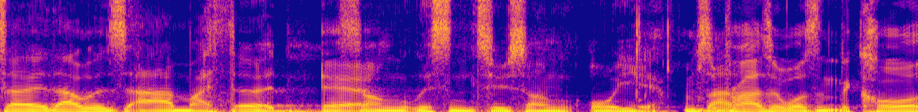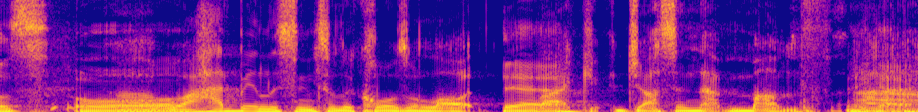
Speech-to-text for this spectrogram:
so that was uh, my third Yeah. song listened to song all year. I'm surprised it wasn't the cause or. uh, well, I had been listening to the cause a lot, Yeah. like just in that month. Okay. Mm.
